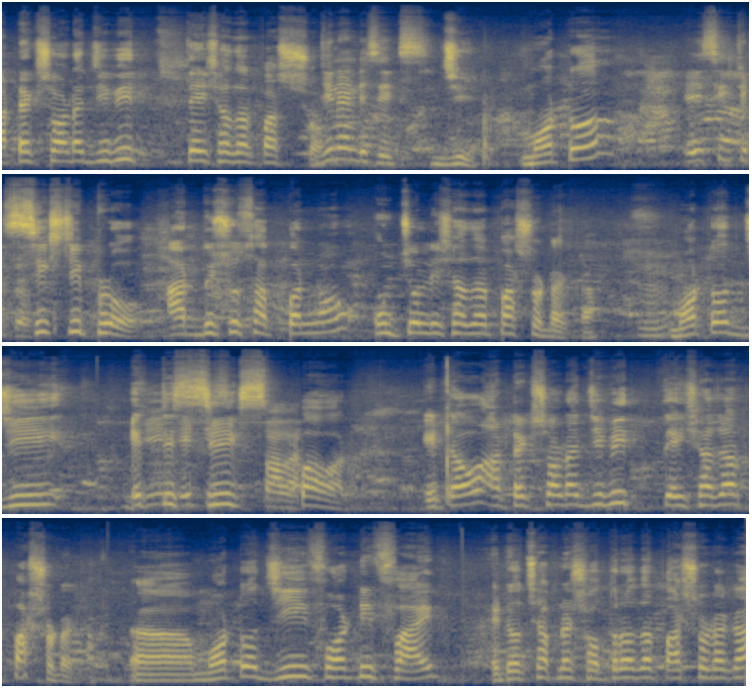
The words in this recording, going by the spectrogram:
আট একশো আঠাশ জিবি তেইশ হাজার পাঁচশো। জি নাইনটি সিক্স জি মোটো এই সিক্সটি প্রো সিক্সটি প্রো আর দুইশো ছাপ্পান্ন উনচল্লিশ হাজার পাঁচশো টাকা। মোটো জি এইটটি সিক্স পাওয়ার এটাও আট একশো আঠাশ জিবি তেইশ হাজার পাঁচশো টাকা। মোটো জি ফর্টি ফাইভ এটা হচ্ছে আপনার সতেরো হাজার পাঁচশো টাকা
